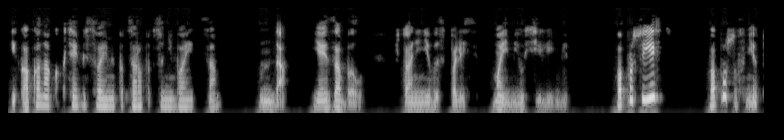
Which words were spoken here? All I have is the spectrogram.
И как она когтями своими поцарапаться не боится? Да, я и забыл, что они не выспались моими усилиями. Вопросы есть? Вопросов нет.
